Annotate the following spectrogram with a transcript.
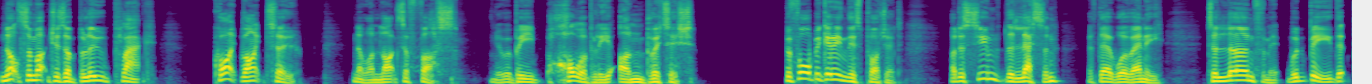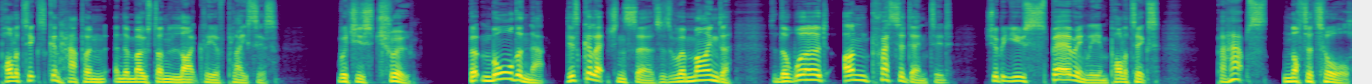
not so much as a blue plaque. Quite right, too. No one likes a fuss. It would be horribly un British. Before beginning this project, I'd assumed the lesson, if there were any, to learn from it would be that politics can happen in the most unlikely of places, which is true. But more than that, this collection serves as a reminder that the word unprecedented should be used sparingly in politics, perhaps not at all.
